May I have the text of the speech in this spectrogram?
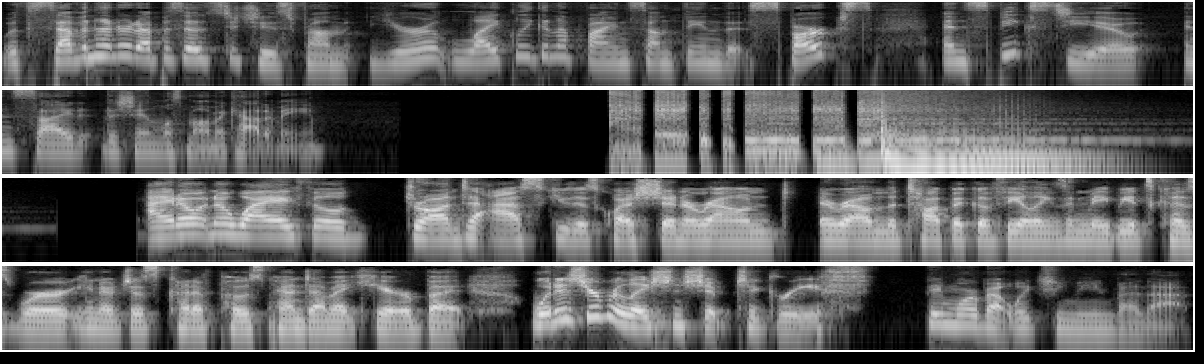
With 700 episodes to choose from, you're likely going to find something that sparks and speaks to you inside the Shameless Mom Academy. I don't know why I feel drawn to ask you this question around around the topic of feelings and maybe it's cuz we're, you know, just kind of post-pandemic here, but what is your relationship to grief? Say more about what you mean by that.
